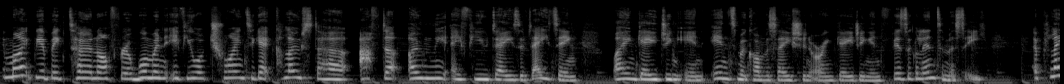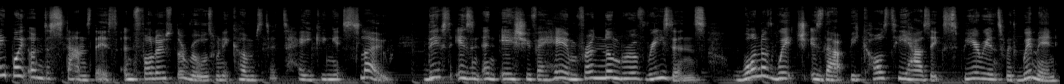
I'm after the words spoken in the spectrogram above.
It might be a big turn off for a woman if you are trying to get close to her after only a few days of dating by engaging in intimate conversation or engaging in physical intimacy. A Playboy understands this and follows the rules when it comes to taking it slow. This isn't an issue for him for a number of reasons, one of which is that because he has experience with women,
